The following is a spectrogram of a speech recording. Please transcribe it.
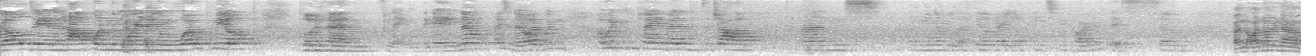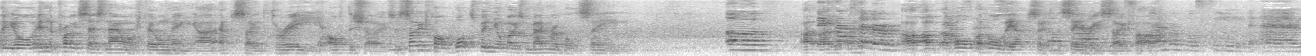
rolled in at half one in the morning and woke me up. But um, it's the name of the game. No, I don't know. I wouldn't I wouldn't complain about it. It's a job, and I mean I'm, I feel very lucky to be part of this. So. And I know now that you're in the process now of filming uh, episode three of the show. So so far, what's been your most memorable scene? Of Uh, this uh, episode or of, all of, the of all of all the episodes? of the Oh, series so most far. Memorable scene um,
